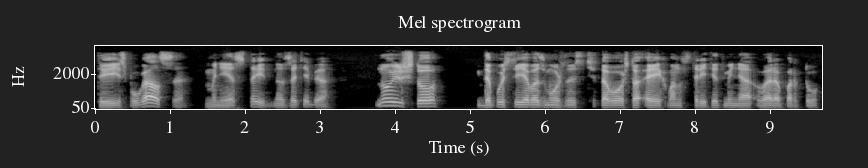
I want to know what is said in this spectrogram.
Ты испугался? Мне стыдно за тебя. Ну и что? Допусти я возможность того, что Эйхман встретит меня в аэропорту.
